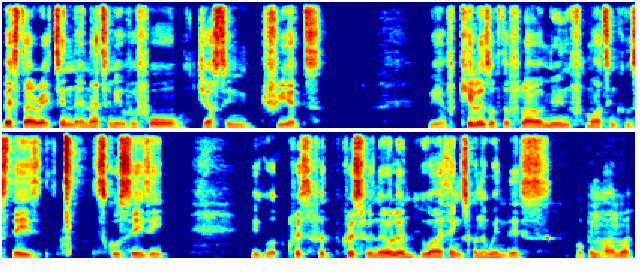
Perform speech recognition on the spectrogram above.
best directing, Anatomy of a Fall, Justine Triet. We have Killers of the Flower Moon for Martin Scorsese. Scorsese. We got Christopher Christopher Nolan, who I think is going to win this. Oppenheimer.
